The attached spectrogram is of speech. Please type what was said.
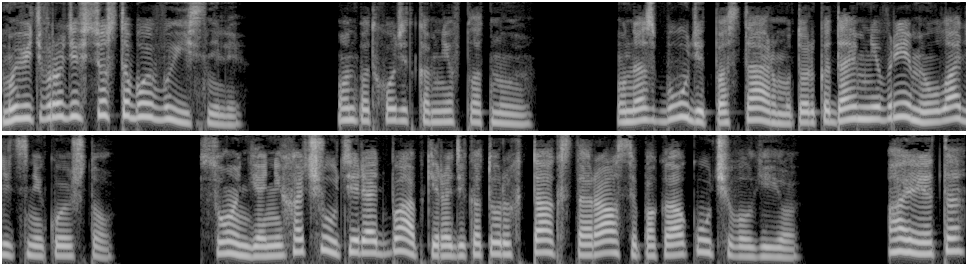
«Мы ведь вроде все с тобой выяснили». Он подходит ко мне вплотную. «У нас будет по-старому, только дай мне время уладить с ней кое-что. Сонь, я не хочу терять бабки, ради которых так старался, пока окучивал ее. А это?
